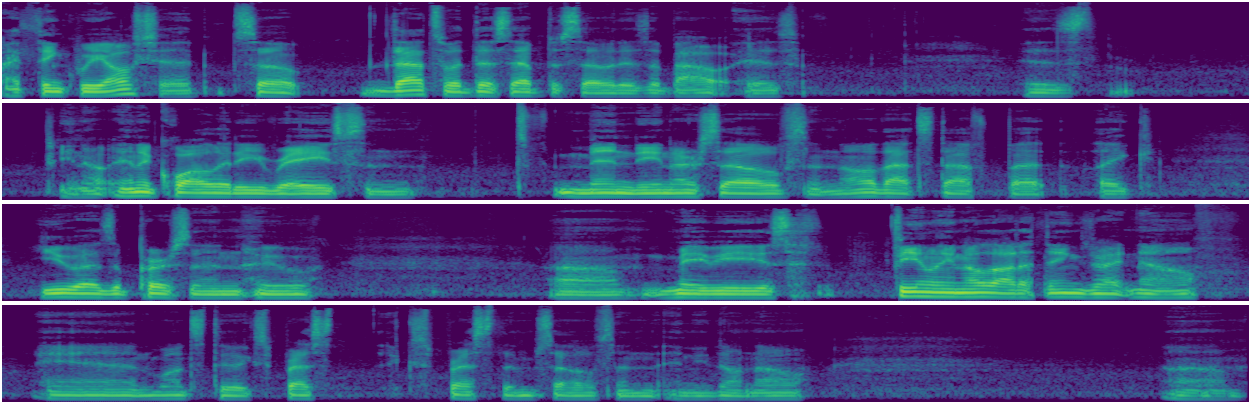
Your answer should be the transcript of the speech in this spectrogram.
I think we all should. So that's what this episode is about is is you know inequality race and mending ourselves and all that stuff, but like you as a person who um, maybe is feeling a lot of things right now and wants to express express themselves and, and you don't know um,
